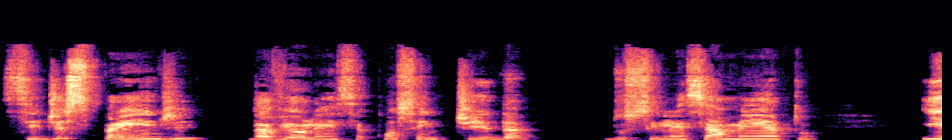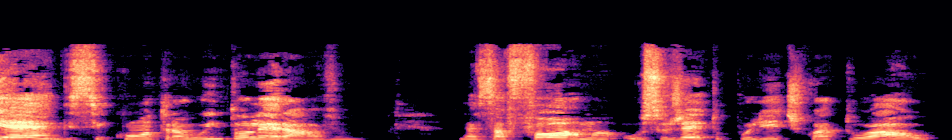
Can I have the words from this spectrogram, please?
se desprende da violência consentida, do silenciamento e ergue-se contra o intolerável. Dessa forma, o sujeito político atual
